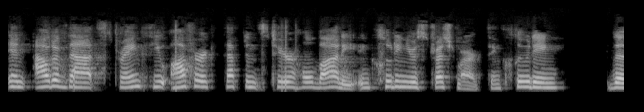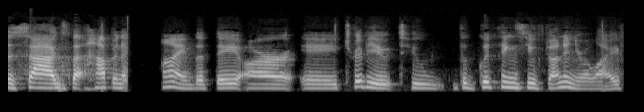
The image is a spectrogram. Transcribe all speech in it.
And out of that strength, you offer acceptance to your whole body, including your stretch marks, including the sags that happen at time that they are a tribute to the good things you've done in your life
